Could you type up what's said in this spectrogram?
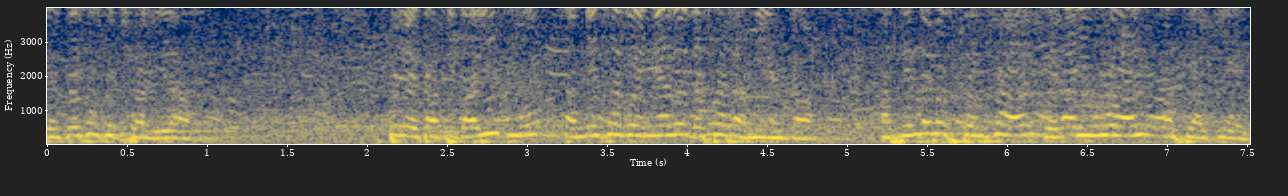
desde esa sexualidad. Pero el capitalismo también se ha adueñado de esa herramienta, haciéndonos pensar que da igual hacia quién,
